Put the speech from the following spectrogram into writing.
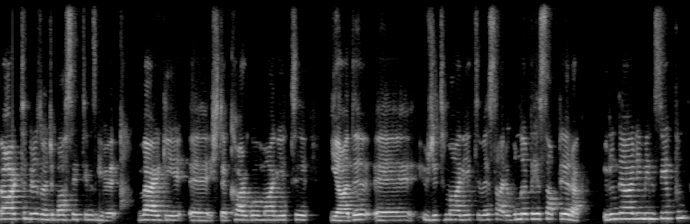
Ve artı biraz önce bahsettiğimiz gibi vergi, e, işte kargo maliyeti, iade e, ücreti maliyeti vesaire bunları da hesaplayarak ürün değerlemenizi yapın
